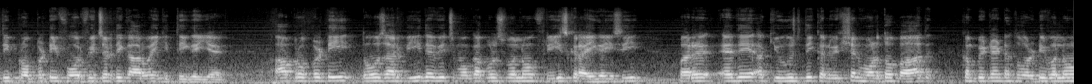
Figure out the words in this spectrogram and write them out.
ਦੀ ਪ੍ਰਾਪਰਟੀ ਫੋਰਫੀਚਰ ਦੀ ਕਾਰਵਾਈ ਕੀਤੀ ਗਈ ਹੈ। ਆ ਪ੍ਰਾਪਰਟੀ 2020 ਦੇ ਵਿੱਚ ਮੋਗਾ ਪੁਲਿਸ ਵੱਲੋਂ ਫ੍ਰੀਜ਼ ਕਰਾਈ ਗਈ ਸੀ, ਪਰ ਇਹਦੇ ਅਕਿਊਜ਼ਡ ਦੀ ਕਨਵਿਕਸ਼ਨ ਹੋਣ ਤੋਂ ਬਾਅਦ ਕੰਪੀਟੈਂਟ ਅਥਾਰਟੀ ਵੱਲੋਂ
